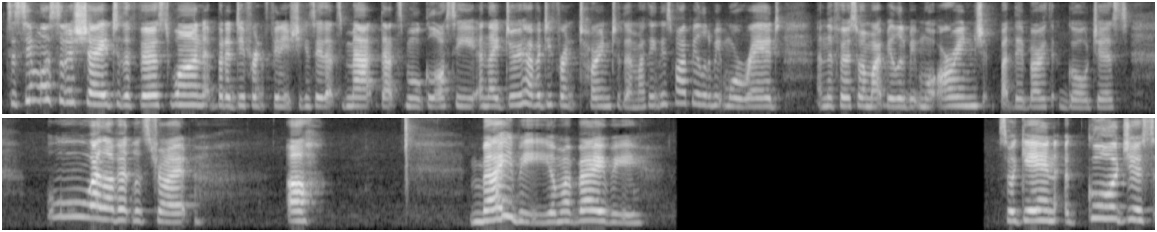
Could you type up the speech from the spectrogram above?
It's a similar sort of shade to the first one, but a different finish. You can see that's matte, that's more glossy, and they do have a different tone to them. I think this might be a little bit more red, and the first one might be a little bit more orange, but they're both gorgeous. Oh, I love it. Let's try it. Oh, baby, you're my baby. So again, a gorgeous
